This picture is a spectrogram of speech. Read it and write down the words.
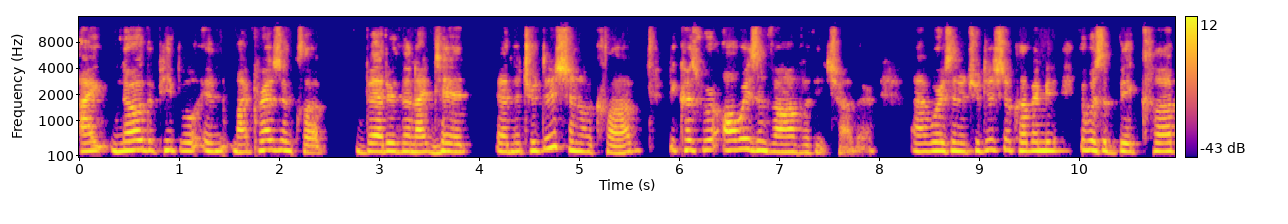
I know the people in my present club better than I did in the traditional club because we're always involved with each other. Uh, whereas in a traditional club, I mean, it was a big club.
